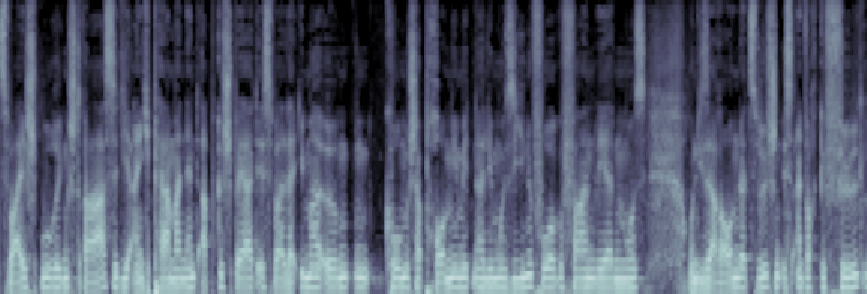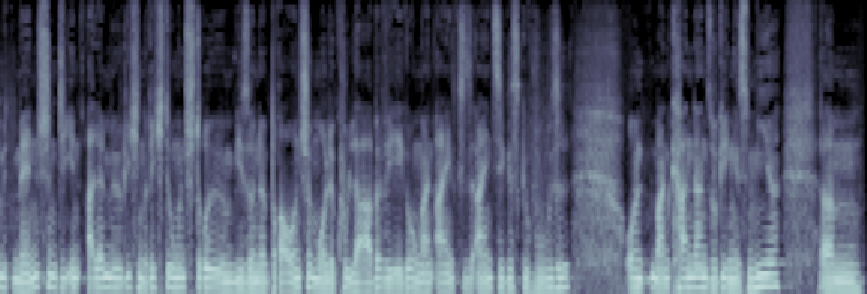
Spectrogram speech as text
zweispurigen Straße, die eigentlich permanent abgesperrt ist, weil da immer irgendein komischer Promi mit einer Limousine vorgefahren werden muss. Und dieser Raum dazwischen ist einfach gefüllt mit Menschen, die in alle möglichen Richtungen strömen, wie so eine braunsche Molekularbewegung, ein einziges, Gewusel. Und man kann dann, so ging es mir, ähm,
